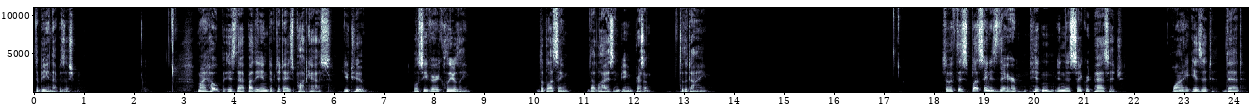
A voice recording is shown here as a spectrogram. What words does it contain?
to be in that position. My hope is that by the end of today's podcast, you too will see very clearly the blessing that lies in being present to the dying. So if this blessing is there, hidden in this sacred passage, why is it that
